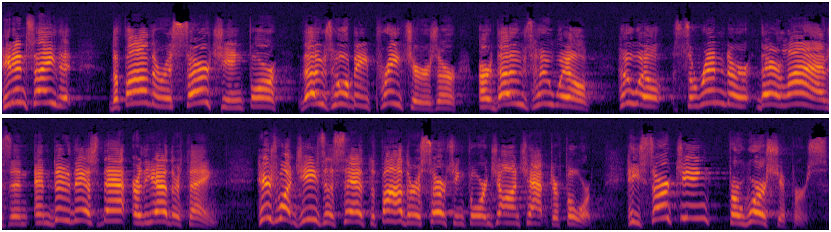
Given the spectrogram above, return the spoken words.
He didn't say that the Father is searching for those who will be preachers or, or those who will, who will surrender their lives and, and do this, that, or the other thing. Here's what Jesus says the Father is searching for in John chapter 4 He's searching for worshipers.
